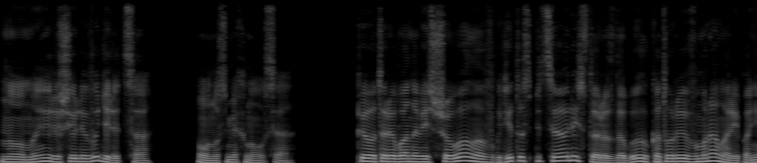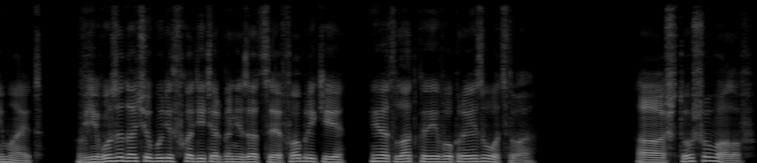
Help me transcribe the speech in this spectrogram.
но мы решили выделиться. Он усмехнулся. Петр Иванович Шувалов где-то специалиста раздобыл, который в мраморе понимает. В его задачу будет входить организация фабрики и отладка его производства. А что Шувалов?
